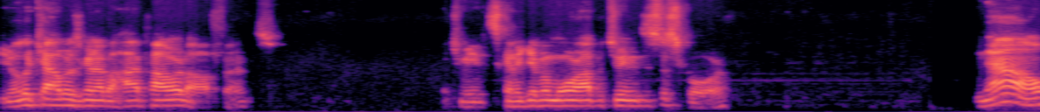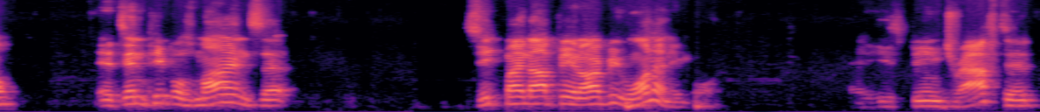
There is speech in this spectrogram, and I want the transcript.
You know, the Cowboys are going to have a high powered offense, which means it's going to give him more opportunities to score. Now, it's in people's minds that Zeke might not be an RB1 anymore. He's being drafted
